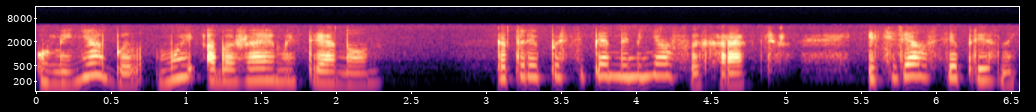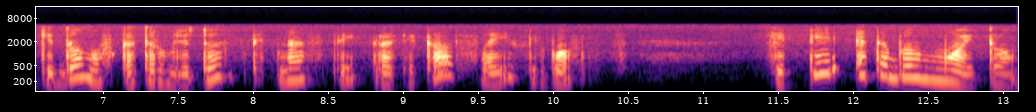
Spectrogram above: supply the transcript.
У меня был мой обожаемый Трианон, который постепенно менял свой характер и терял все признаки дома, в котором Людовик XV развлекал своих любовниц. Теперь это был мой дом.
